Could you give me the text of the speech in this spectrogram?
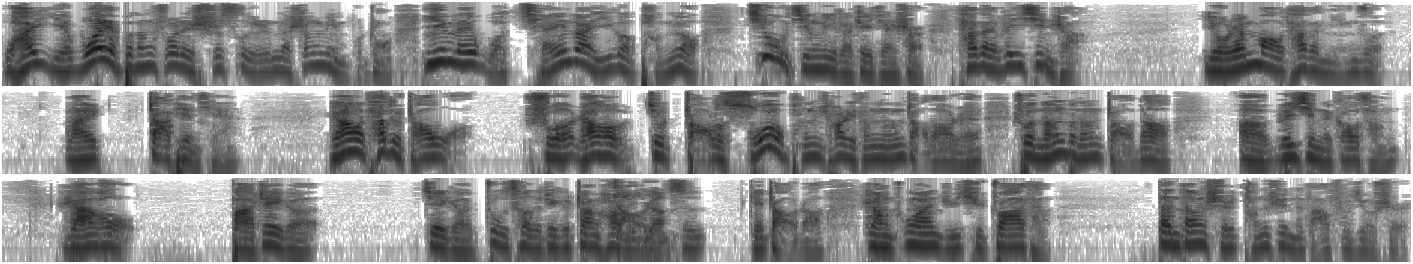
我还也我也不能说这十四个人的生命不重，因为我前一段一个朋友就经历了这件事儿，他在微信上有人冒他的名字来诈骗钱，然后他就找我说，然后就找了所有朋友圈里头能找到人，说能不能找到啊、微信的高层，然后把这个这个注册的这个账号的隐私给找着，让公安局去抓他。但当时腾讯的答复就是：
